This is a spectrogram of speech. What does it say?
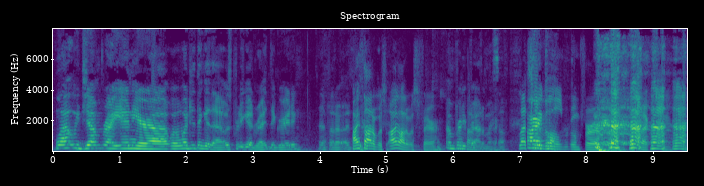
Why don't we jump right in here? Uh, well, what do you think of that? It was pretty good, right? The grading. I thought it, I, I thought it was. I thought it was fair. I'm pretty proud of myself. Let's All leave right, a little room for. for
